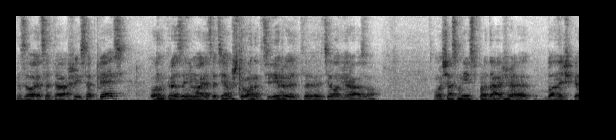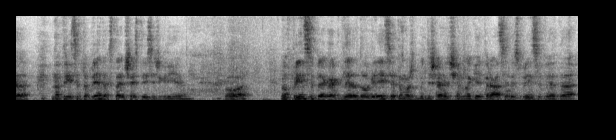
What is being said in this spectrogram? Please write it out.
Называется ТА-65. Он как раз занимается тем, что он активирует э, теломеразу. Вот. Сейчас он есть в продаже. Баночка на 30 таблеток стоит 6 тысяч гривен. Вот. Ну, в принципе, как для долголетия, это может быть дешевле, чем многие операции. То есть, в принципе, это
